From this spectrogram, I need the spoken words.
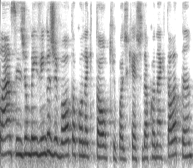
Olá, sejam bem-vindos de volta ao Connect Talk, o podcast da Conecta Latam.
